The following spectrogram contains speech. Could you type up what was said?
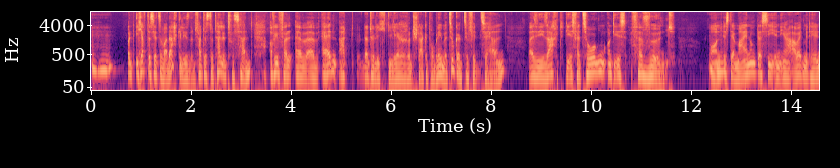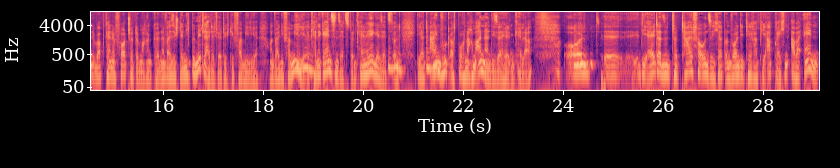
Und ich habe das jetzt nochmal nachgelesen und fand das total interessant. Auf jeden Fall, äh, äh, Anne hat natürlich die Lehrerin starke Probleme, Zugang zu finden zu Helen, weil sie sagt, die ist verzogen und die ist verwöhnt. Und ist der Meinung, dass sie in ihrer Arbeit mit Helen überhaupt keine Fortschritte machen könne, weil sie ständig bemitleidet wird durch die Familie. Und weil die Familie keine Grenzen setzt und keine Regeln setzt. Und die hat einen Wutausbruch nach dem anderen, dieser Helen Keller. Und äh, die Eltern sind total verunsichert und wollen die Therapie abbrechen. Aber Anne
